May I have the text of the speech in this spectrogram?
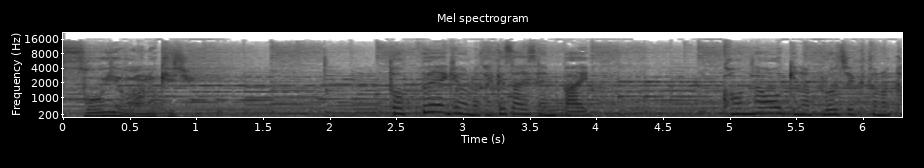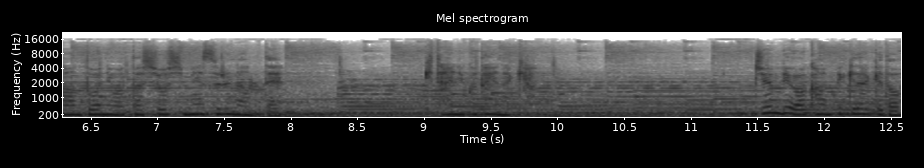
そういえばあの記事。トップ営業の竹財先輩。こんな大きなプロジェクトの担当に私を指名するなんて。期待に応え準備は完璧だけど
